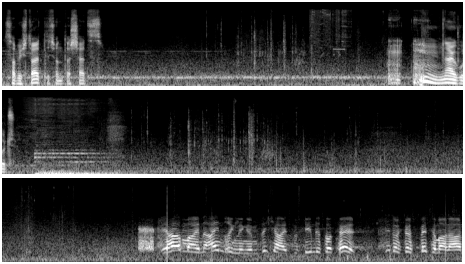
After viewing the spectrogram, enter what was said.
Das habe ich deutlich unterschätzt. Na gut. Wir haben einen Eindringling im Sicherheitssystem des Hotels. Seht euch das bitte mal an.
